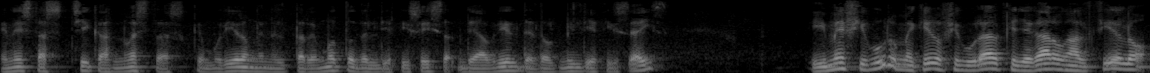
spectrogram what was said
en estas chicas nuestras que murieron en el terremoto del 16 de abril de 2016. Y me figuro, me quiero figurar que llegaron al cielo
